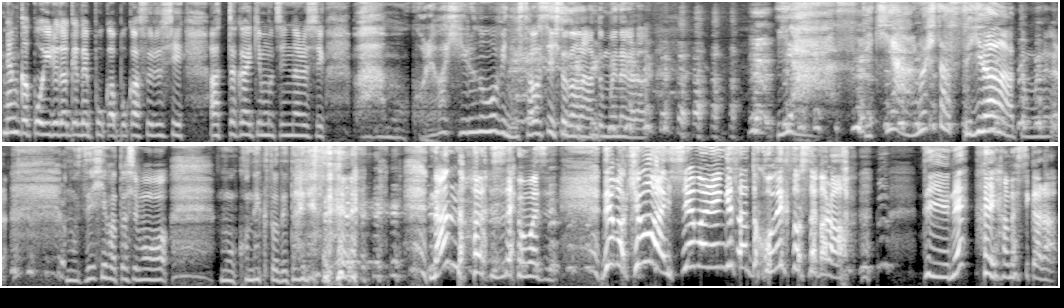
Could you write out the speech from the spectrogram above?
なんかこういるだけでポカポカするし、あったかい気持ちになるし、わあもうこれは昼の帯にふさわしい人だなと思いながら。いやー素敵や、あの人は素敵だなと思いながら。もうぜひ私も、もうコネクト出たいです。何の話だよ、マジで。でも今日は石山レンゲさんとコネクトしたからっていうね、はい、話から、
